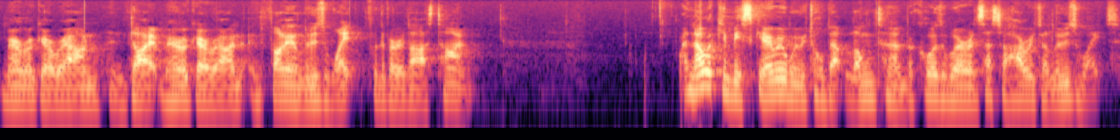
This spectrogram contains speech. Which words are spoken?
merry-go-round and diet merry-go-round and finally lose weight for the very last time. I know it can be scary when we talk about long term because we're in such a hurry to lose weight.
